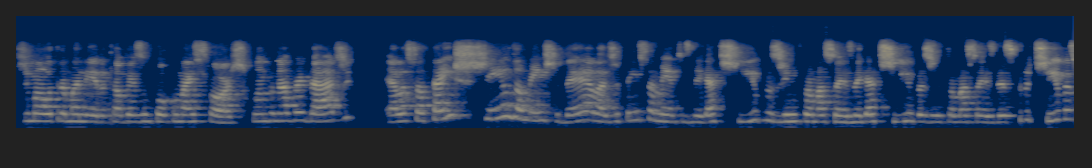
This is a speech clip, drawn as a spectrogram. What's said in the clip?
de uma outra maneira, talvez um pouco mais forte, quando na verdade ela só está enchendo a mente dela de pensamentos negativos, de informações negativas, de informações destrutivas,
